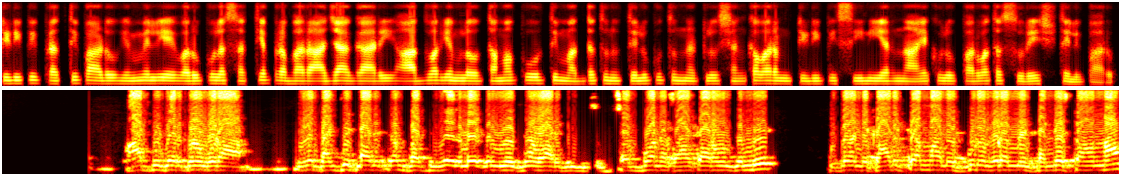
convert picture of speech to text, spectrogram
టిడిపి ప్రత్తిపాడు ఎమ్మెల్యే వరుపుల సత్యప్రభ రాజా గారి ఆధ్వర్యంలో తమ పూర్తి మద్దతును తెలుపుతున్నట్లు శంకవరం టిడిపి సీనియర్ నాయకులు పర్వత సురేష్ తెలిపారు. పార్టీ తరఫున కూడా మంచి కార్యక్రమం పత్రిక చేసిన వారికి సంపూర్ణ సహకారం ఉంటుంది. ఇటువంటి కార్యక్రమాలు ఎప్పుడు కూడా మేము ఖండిస్తా ఉన్నాం.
